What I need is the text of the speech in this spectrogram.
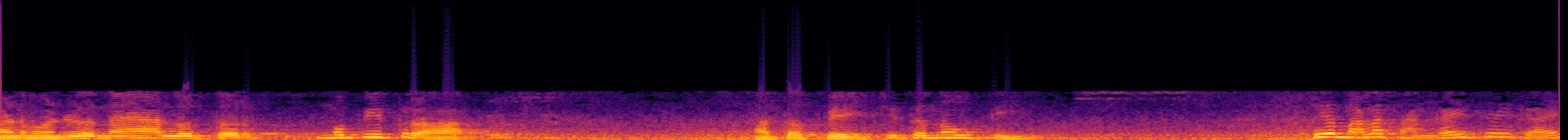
आणि म्हणलं नाही आलो तर मग पित राहा. आता प्यायची तर नव्हती. हे मला सांगायचंय काय?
